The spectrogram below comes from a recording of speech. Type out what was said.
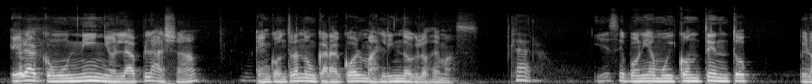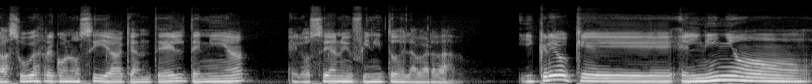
era como un niño en la playa encontrando un caracol más lindo que los demás. Claro. Y él se ponía muy contento, pero a su vez reconocía que ante él tenía el océano infinito de la verdad. Y creo que el niño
